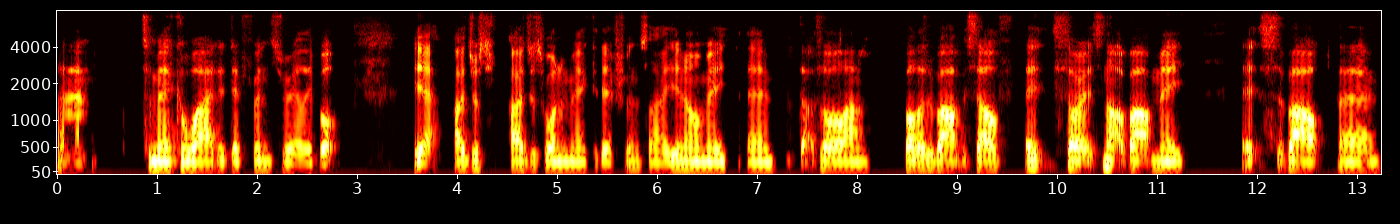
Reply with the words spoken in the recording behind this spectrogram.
um, to make a wider difference, really. But yeah, I just I just want to make a difference. Like you know me, um, that's all I'm bothered about myself. It sorry, it's not about me. It's about um,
